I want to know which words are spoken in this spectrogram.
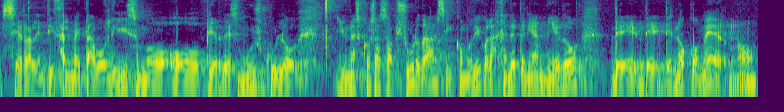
se ralentiza el metabolismo o pierdes músculo y unas cosas absurdas. Y como digo, la gente tenía miedo de, no comer, ¿no?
